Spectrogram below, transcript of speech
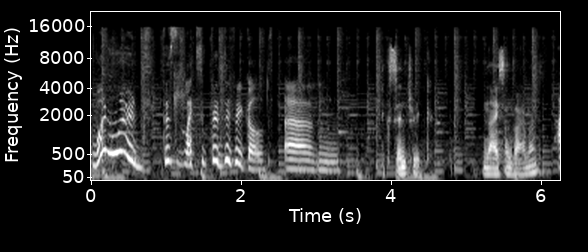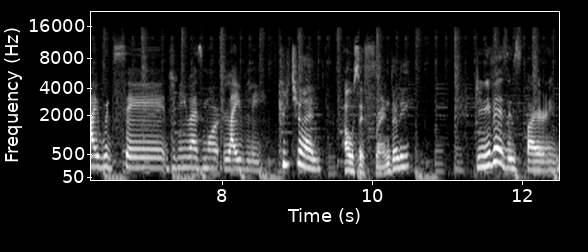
One word! This is like super difficult. Um, Eccentric. Nice environment. I would say Geneva is more lively. Culturel. I would say friendly. Geneva is inspiring.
